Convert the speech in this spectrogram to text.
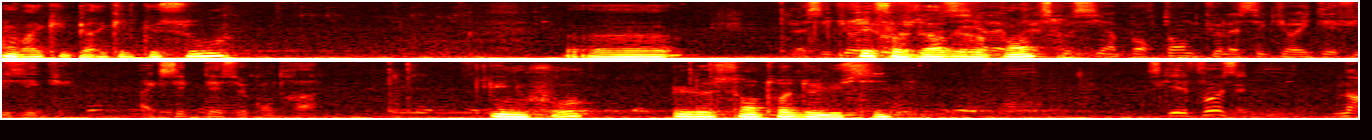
On va récupérer quelques sous. Euh, c'est faisable, je pense. Il nous faut le centre de Lucie. Ce qu'il faut, c'est... Non,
